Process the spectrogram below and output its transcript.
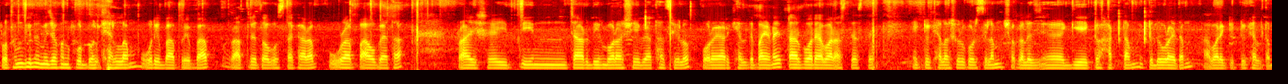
প্রথম দিন আমি যখন ফুটবল খেললাম, ওরে বাপ রে বাপ, রাত্রে তো অবস্থা খারাপ, পুরা পাও ব্যথা। প্রায় সেই তিন, চার দিন বড়া সেই ব্যথা ছিল। পরে আর খেলতে পারি নাই। তারপরে আবার আস্তে আস্তে একটু খেলা শুরু করছিলাম। সকালে গিয়ে একটু হাঁটতাম, একটু দৌড়াইতাম, আবার একটু একটু খেলতাম।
